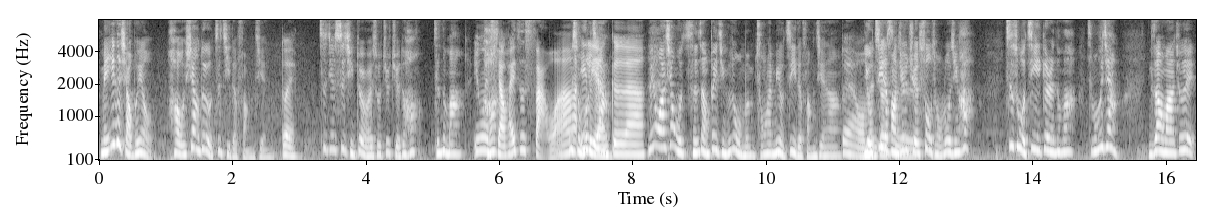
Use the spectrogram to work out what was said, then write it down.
每一个小朋友。好像都有自己的房间。对这件事情，对我来说就觉得哈，真的吗？因为小孩子少啊，一两个啊，没有啊。像我成长背景，就是我们从来没有自己的房间啊。对啊，有自己的房间就觉得受宠若惊哈，这是我自己一个人的吗？怎么会这样？你知道吗？就是。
